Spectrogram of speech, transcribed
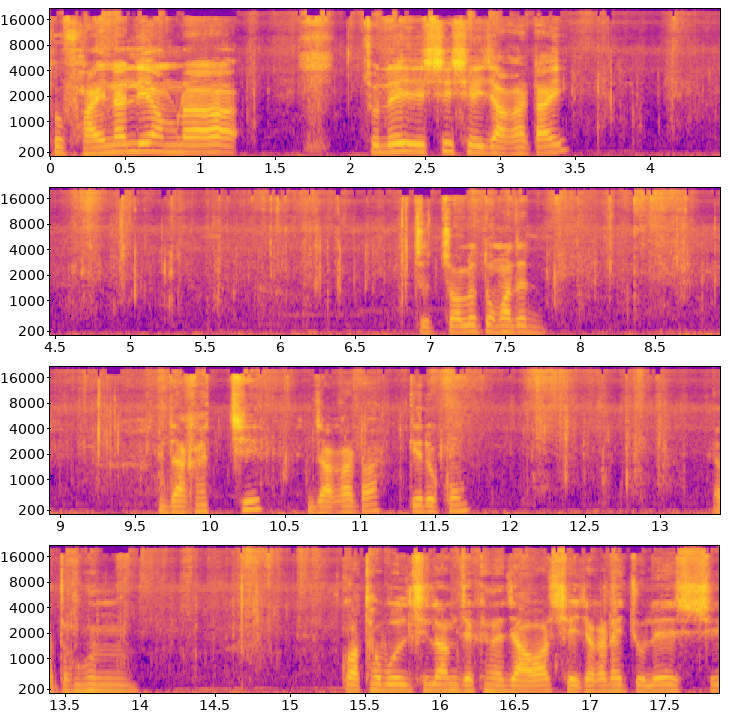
তো ফাইনালি আমরা চলে এসেছি সেই জায়গাটায়। চলো তোমাদের দেখাচ্ছি জায়গাটা কীরকম। এতক্ষণ কথা বলছিলাম যেখানে যাওয়ার, সেই জায়গাটায় চলে এসেছি।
